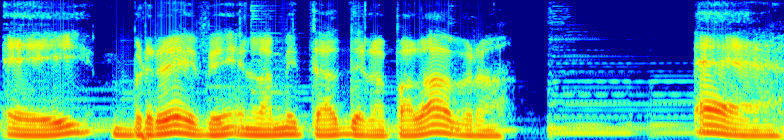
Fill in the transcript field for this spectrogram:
E breve en la mitad de la palabra. E.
